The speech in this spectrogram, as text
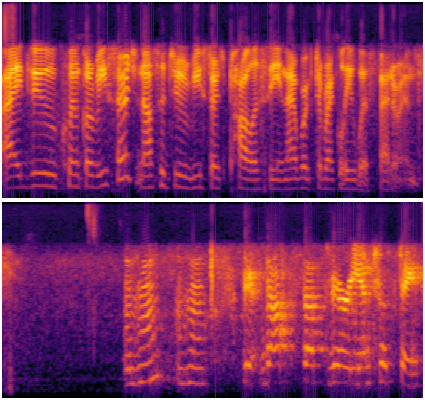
I do clinical research and also do research policy, and I work directly with veterans. Mhm. Mhm. That's that's very interesting.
